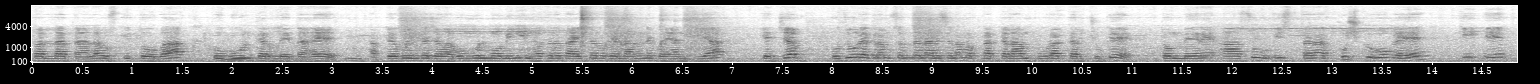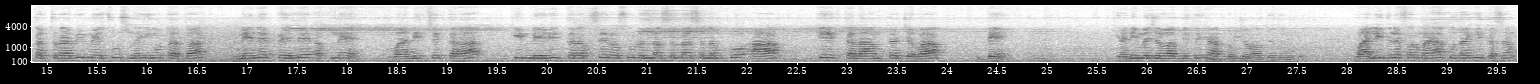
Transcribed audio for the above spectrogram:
तो अल्लाह ताला उसकी तोबा कबूल कर लेता है। अब देखो इनका जवाब, उम्मुल मोमिनीन, हज़रत आयशा अन्हा ने बयान किया कि जब हुजूर अकरम सल्लल्लाहु अपना कलाम पूरा कर चुके तो मेरे आँसू इस तरह खुश्क हो गए कि एक कतरा भी महसूस नहीं होता था। मैंने पहले अपने वालिद से कहा कि मेरी तरफ़ से रसूल अल्लाह सल्लल्लाहु अलैहि वसल्लम को आपके कलाम का जवाब दें। यानी मैं जवाब नहीं दे, आप लोग जवाब दे दो उनको। वालिद ने फरमाया, खुदा की कसम,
